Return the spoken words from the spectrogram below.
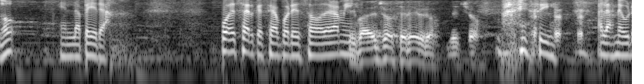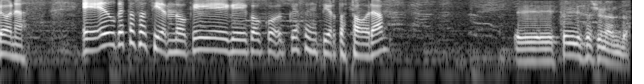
¿No? En la pera. Puede ser que sea por eso, Drami. Y para de hecho el cerebro, de hecho. sí, a las neuronas. Eh, Edu, ¿qué estás haciendo? ¿Qué, qué, co- qué haces despierto hasta ahora? Eh, estoy desayunando.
